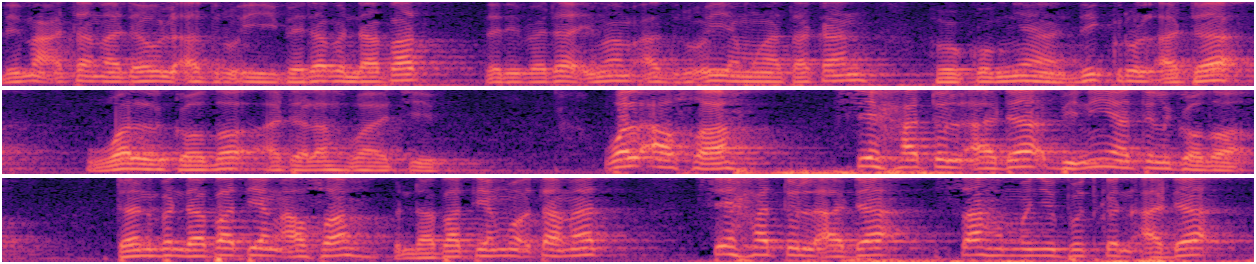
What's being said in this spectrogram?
lima itamadahu al-adru'i beda pendapat daripada Imam Adru'i yang mengatakan hukumnya dikrul ada wal qadha adalah wajib wal asah sihhatul ada biniyatil qadha dan pendapat yang asah pendapat yang muktamad Sehatul ada sah menyebutkan ada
